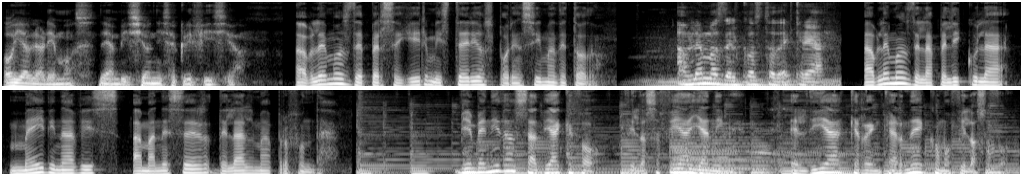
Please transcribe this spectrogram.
Hoy hablaremos de ambición y sacrificio. Hablemos de perseguir misterios por encima de todo. Hablemos del costo de crear. Hablemos de la película Made in Abyss, Amanecer del Alma Profunda. Bienvenidos a Diakefo, Filosofía y Anime, el día que reencarné como filósofo.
